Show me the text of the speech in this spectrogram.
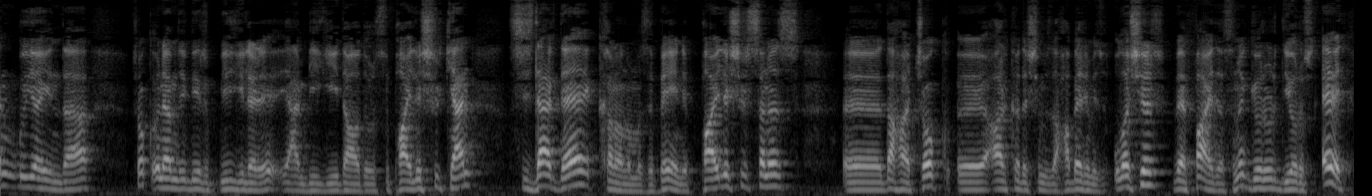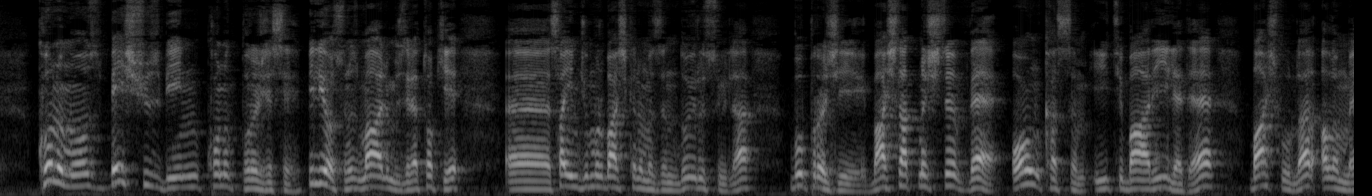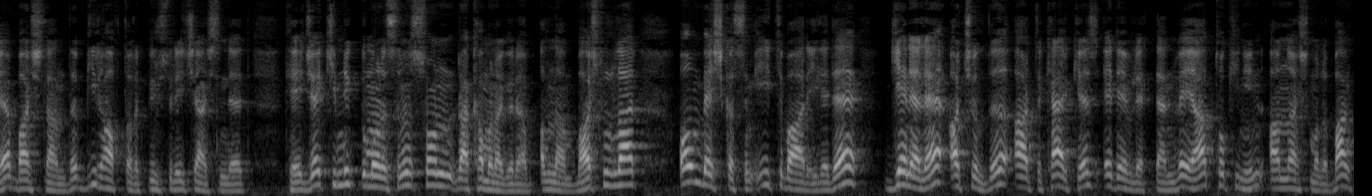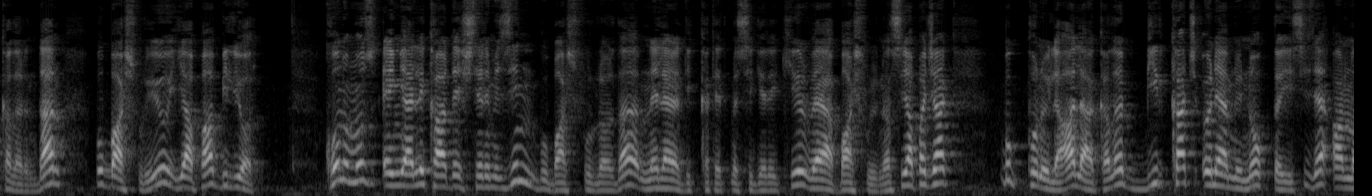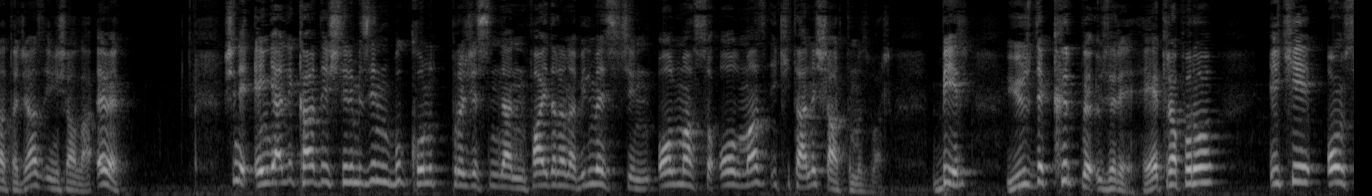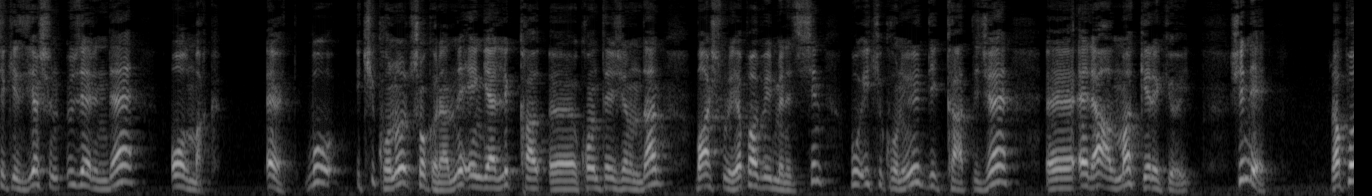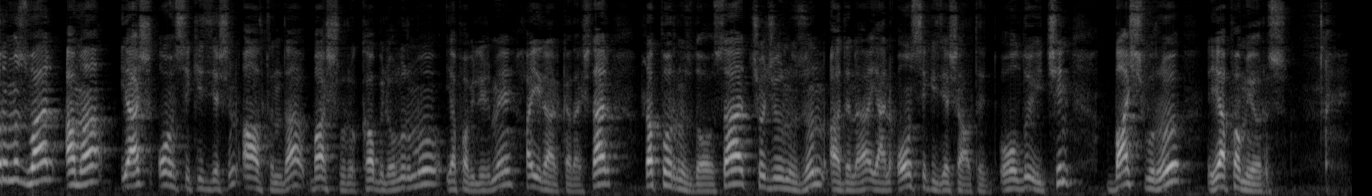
Ben bu yayında çok önemli bir bilgileri yani bilgiyi daha doğrusu paylaşırken sizler de kanalımızı beğenip paylaşırsanız e, daha çok e, arkadaşımıza haberimiz ulaşır ve faydasını görür diyoruz. Evet konumuz 500 bin konut projesi. Biliyorsunuz malum üzere TOKİ e, Sayın Cumhurbaşkanımızın duyurusuyla bu projeyi başlatmıştı ve 10 Kasım itibariyle de başvurular alınmaya başlandı. Bir haftalık bir süre içerisinde TC kimlik numarasının son rakamına göre alınan başvurular 15 Kasım itibariyle de genele açıldı. Artık herkes E-Devlet'ten veya TOKİ'nin anlaşmalı bankalarından bu başvuruyu yapabiliyor. Konumuz engelli kardeşlerimizin bu başvurularda neler dikkat etmesi gerekir veya başvuruyu nasıl yapacak? Bu konuyla alakalı birkaç önemli noktayı size anlatacağız inşallah. Evet. Şimdi engelli kardeşlerimizin bu konut projesinden faydalanabilmesi için olmazsa olmaz iki tane şartımız var. Bir, %40 ve üzeri heyet raporu. İki, 18 yaşın üzerinde olmak. Evet bu iki konu çok önemli. Engelli ka- e, kontenjanından başvuru yapabilmeniz için bu iki konuyu dikkatlice e, ele almak gerekiyor. Şimdi raporumuz var ama yaş 18 yaşın altında başvuru kabul olur mu? Yapabilir mi? Hayır arkadaşlar. Raporunuz da olsa çocuğunuzun adına yani 18 yaş altı olduğu için başvuru yapamıyoruz.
